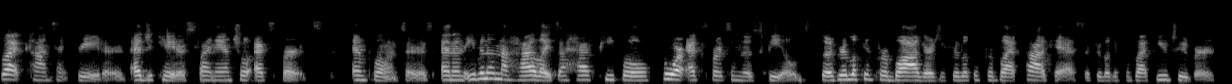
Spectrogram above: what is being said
Black content creators, educators, financial experts, influencers. And then even in the highlights, I have people who are experts in those fields. So if you're looking for bloggers, if you're looking for Black podcasts, if you're looking for Black YouTubers,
